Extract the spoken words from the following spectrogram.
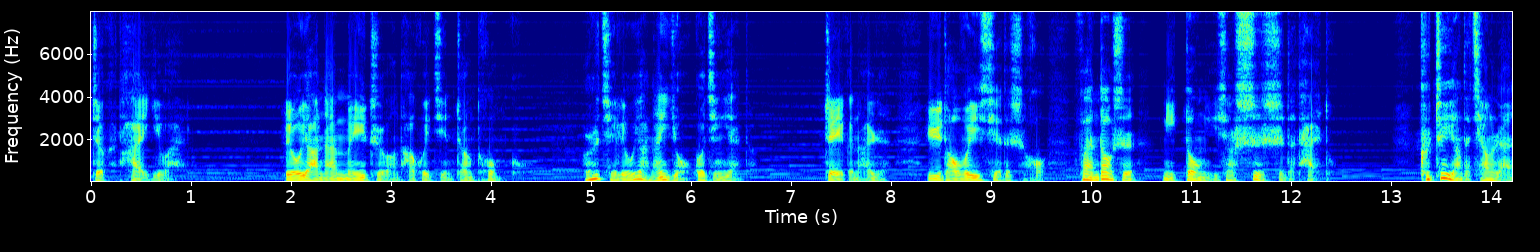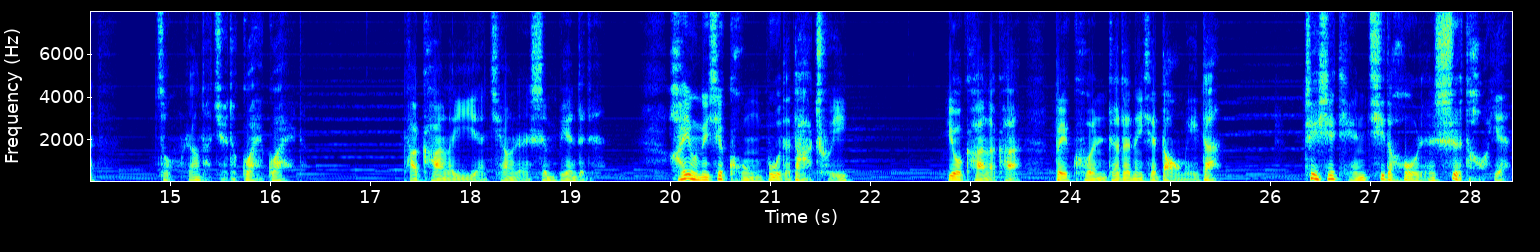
这可太意外了。刘亚楠没指望他会紧张痛苦，而且刘亚楠有过经验的，这个男人。遇到威胁的时候，反倒是你动一下试试的态度。可这样的羌然，总让他觉得怪怪的。他看了一眼羌然身边的人，还有那些恐怖的大锤，又看了看被捆着的那些倒霉蛋。这些田七的后人是讨厌，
